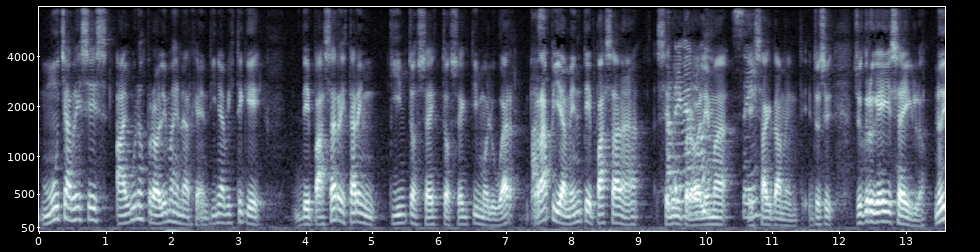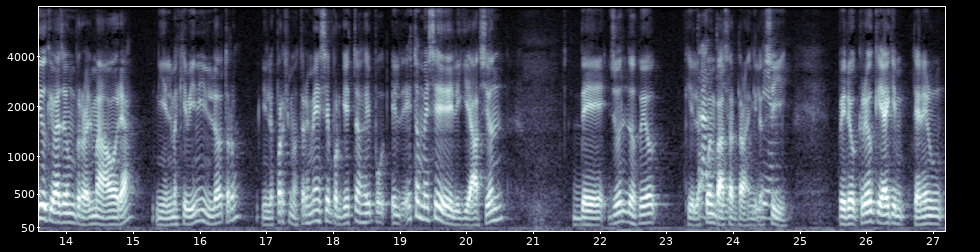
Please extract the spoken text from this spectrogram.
muchas veces algunos problemas en Argentina, viste que de pasar de estar en quinto, sexto, séptimo lugar, rápidamente pasan a ser un problema. Exactamente. Entonces, yo creo que hay que seguirlo. No digo que vaya a un problema ahora, ni el mes que viene, ni el otro, ni en los próximos tres meses, porque estos, estos meses de liquidación, de, yo los veo que los pueden pasar tranquilos, sí. Pero creo que hay que tener un,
